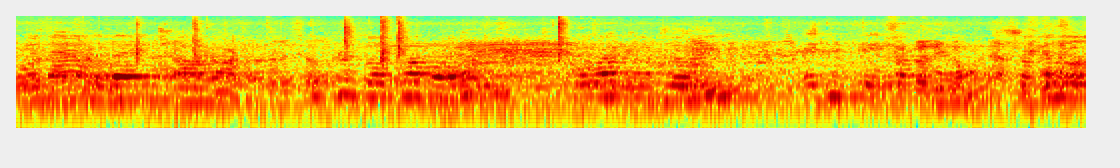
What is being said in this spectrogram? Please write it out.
The man on the bench are Cruz Ocamo, Borat Joey, Edith Capo, Shabelo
